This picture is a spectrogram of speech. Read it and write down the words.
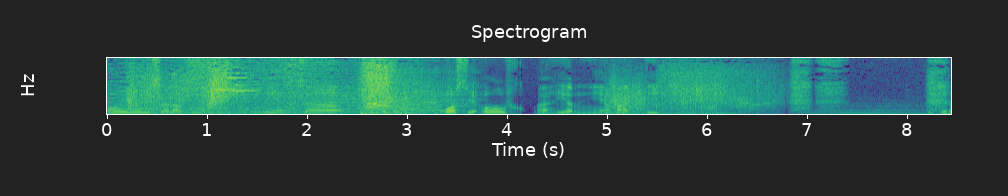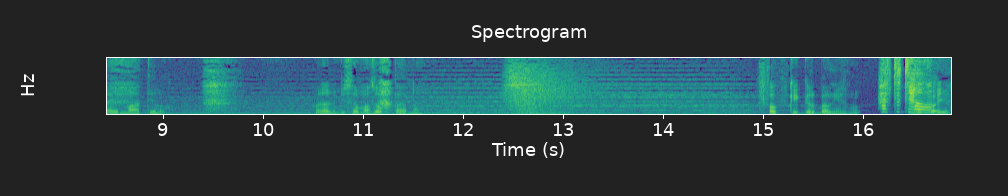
Oh bisa langsung ini ya bisa bos ya. Oh akhirnya mati. Dikirain mati loh. Padahal bisa masuk tanah. Oke gerbangnya to tell buka ya.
